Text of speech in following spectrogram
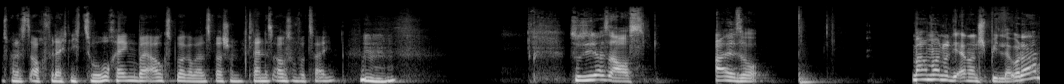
muss man das auch vielleicht nicht zu hoch hängen bei Augsburg, aber das war schon ein kleines Ausrufezeichen. Mhm. So sieht das aus. Also, machen wir noch die anderen Spiele, oder?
